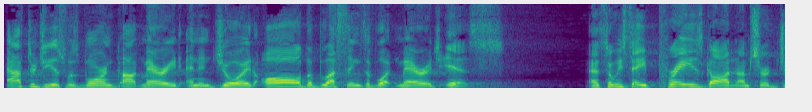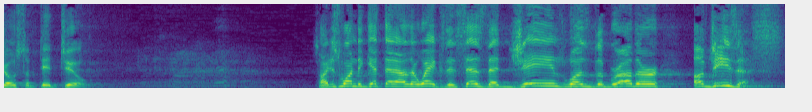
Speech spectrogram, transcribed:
after Jesus was born, got married and enjoyed all the blessings of what marriage is. And so we say, praise God, and I'm sure Joseph did too. So I just wanted to get that out of the way because it says that James was the brother of Jesus.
